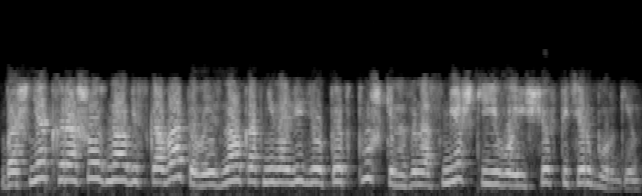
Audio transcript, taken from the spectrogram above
Башняк хорошо знал Бесковатого и знал, как ненавидел тот Пушкина за насмешки его еще в Петербурге.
